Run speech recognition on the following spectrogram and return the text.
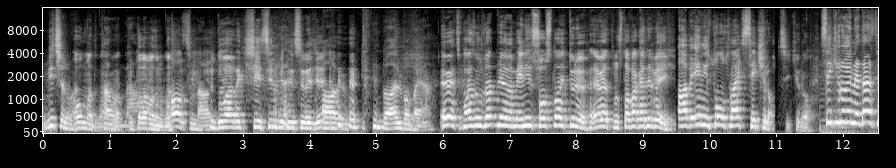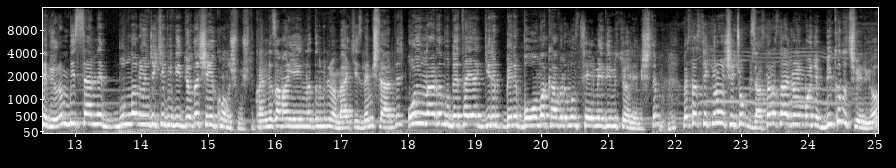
Witcher mı? Olmadı mı Tamam. abi? Kurtulamadın onu. Olsun abi. Şu duvardaki şeyi silmediğin sürece. Abi Noel Baba ya. Evet fazla uzatmayalım. En iyi sos light türü. Evet Mustafa Kadir Bey. Abi en iyi Souls-like Sekiro. Sekiro. Sekiro'yu neden seviyorum? Biz seninle bundan önceki bir videoda şeyi konuşmuştuk. Hani ne zaman yayınladığını bilmiyorum. Belki izlemişlerdir. Oyunlarda bu detaya girip beni boğma kavramını sevmediğimi söylemiştim. Mesela Sekiro'nun şey çok güzel. Sana sadece oyun boyunca bir kılıç veriyor.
